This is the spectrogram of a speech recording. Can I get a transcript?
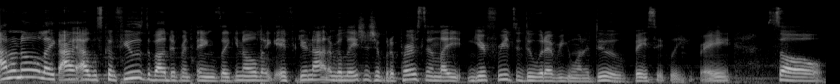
I don't know, like I, I was confused about different things. Like, you know, like if you're not in a relationship with a person, like you're free to do whatever you want to do, basically, right? So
